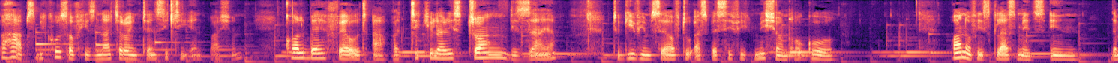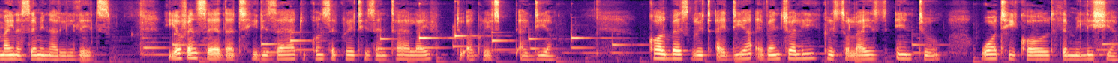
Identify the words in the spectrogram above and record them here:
Perhaps because of his natural intensity and passion, Kolbe felt a particularly strong desire to give himself to a specific mission or goal. One of his classmates in the minor seminary relates. He often said that he desired to consecrate his entire life to a great idea. Kolbe's great idea eventually crystallized into what he called the militia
